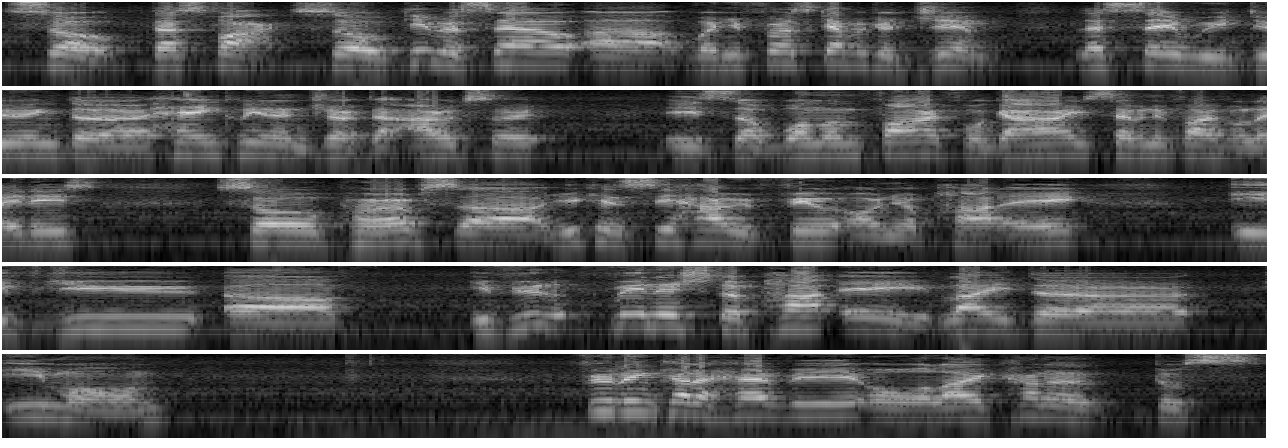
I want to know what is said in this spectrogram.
So that's fine. So give yourself uh, when you first get back to the gym. Let's say we're doing the hang clean and jerk. The RX is uh, 115 for guys, 75 for ladies. So perhaps uh, you can see how you feel on your part A if you uh, if you finish the part A like the EMOM feeling kind of heavy or like kind of those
